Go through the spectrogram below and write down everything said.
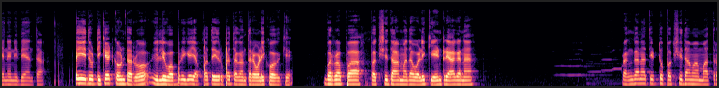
ಏನೇನಿದೆ ಅಂತ. ಇದು ಟಿಕೆಟ್ ಕೌಂಟರು. ಇಲ್ಲಿ ಒಬ್ಬರಿಗೆ ಎಪ್ಪತ್ತೈದು ರೂಪಾಯಿ ತಗೊಂತಾರೆ ಒಳಕ್ಕೆ ಹೋಗೋಕ್ಕೆ. ಬರ್ರಪ್ಪ ಪಕ್ಷಿಧಾಮದ ಒಳಕ್ಕೆ ಎಂಟ್ರಿ ಆಗೋಣ. ರಂಗನತಿಟ್ಟು ಪಕ್ಷಿಧಾಮ ಮಾತ್ರ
